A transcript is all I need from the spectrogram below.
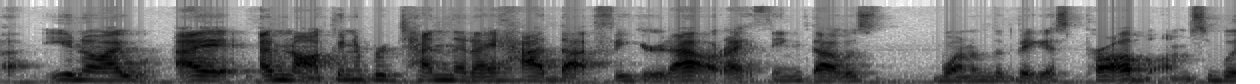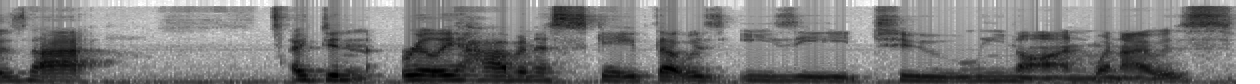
uh, you know i, I i'm not going to pretend that i had that figured out. I think that was one of the biggest problems was that i didn't really have an escape that was easy to lean on when i was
